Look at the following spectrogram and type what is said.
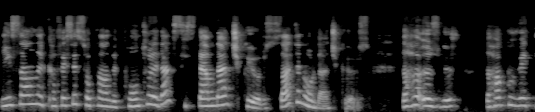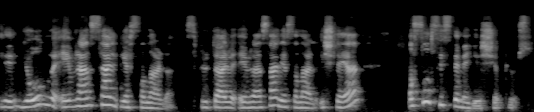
insanlığı kafese sokan ve kontrol eden sistemden çıkıyoruz. Zaten oradan çıkıyoruz. Daha özgür, daha kuvvetli, yoğun ve evrensel yasalarla, spiritüel ve evrensel yasalarla işleyen asıl sisteme giriş yapıyoruz.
